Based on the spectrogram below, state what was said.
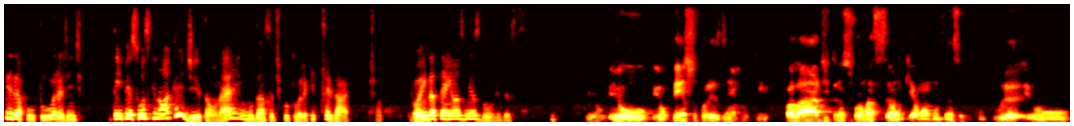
querendo a cultura, a gente tem pessoas que não acreditam, né, em mudança de cultura. O que, que vocês acham? Eu ainda tenho as minhas dúvidas. Eu, eu, eu penso, por exemplo, que falar de transformação, que é uma mudança de cultura, eu,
